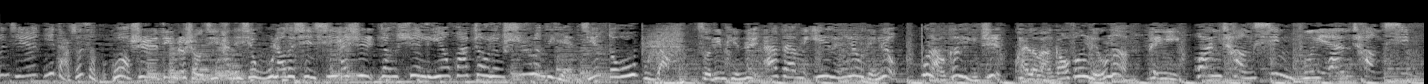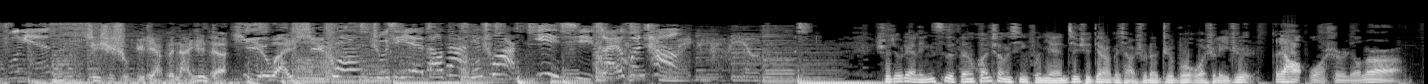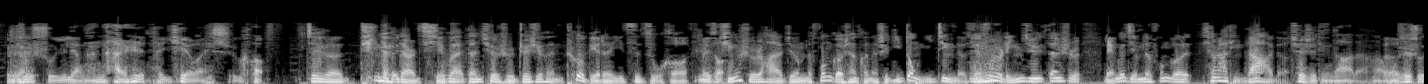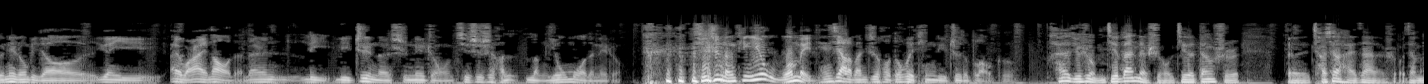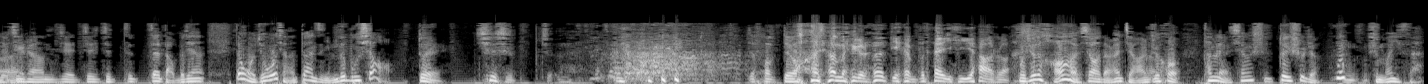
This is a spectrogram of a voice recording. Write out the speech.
这个春节你打算怎么过？是盯着手机看那些无聊的信息，还是让绚丽烟花照亮湿润的眼睛？都不要，锁定频率 FM 一零六点六，不老歌李志，快乐晚高峰刘乐，陪你欢唱幸福年，欢唱幸福年。这是属于两个男人的夜晚时光。除夕夜到大年初二，一起来欢唱。十九点零四分，欢唱幸福年，继续第二个小时的直播。我是李志，大家好，我是刘乐。这是属于两个男人的夜晚时光。这个听着有点奇怪，但确实这是很特别的一次组合。没错平时哈，觉得我们的风格上可能是一动一静的，虽然说是邻居，但是两个节目的风格相差挺大的。确实挺大的哈，呃我是属于那种比较愿意爱玩爱闹的，但是李李志呢是那种其实是很冷幽默的那种，其实能听，因为我每天下了班之后都会听李志的不老歌，还有就是我们接班的时候，记得当时。呃，乔乔还在的时候，咱们就经常这这这这在导播间，但我觉得我讲的段子你们都不笑，对，确实这，这对吧？好像每个人的点不太一样，是吧？我觉得好好笑的。然后讲完之后，他们俩相视对视着，什么意思啊？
